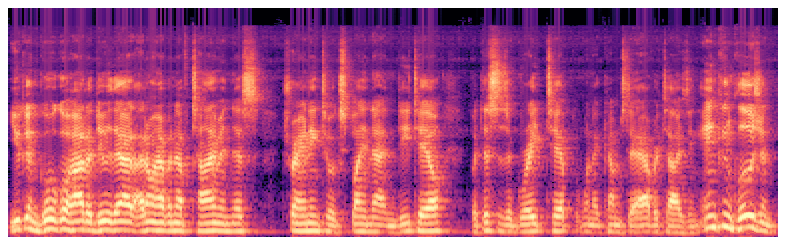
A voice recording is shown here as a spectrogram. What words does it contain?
You can Google how to do that. I don't have enough time in this training to explain that in detail, but this is a great tip when it comes to advertising. In conclusion,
